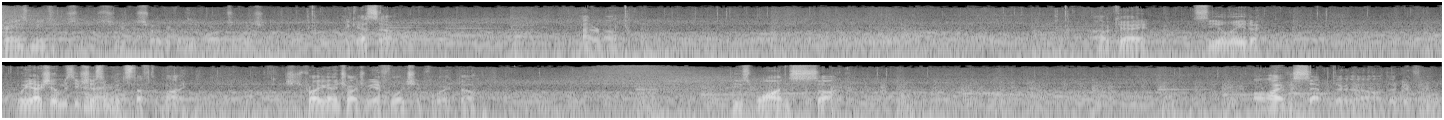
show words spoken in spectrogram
Transmute becomes an orb transmission. I guess so. I don't know. Okay. See you later. Wait, actually, let me see if she has some good stuff to buy. She's probably gonna charge me a fortune for it, though. These wands suck. Oh, I have a scepter, though. They're different.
